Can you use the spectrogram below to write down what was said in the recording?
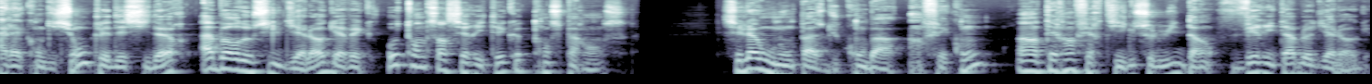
à la condition que les décideurs abordent aussi le dialogue avec autant de sincérité que de transparence. C'est là où l'on passe du combat infécond à un terrain fertile, celui d'un véritable dialogue.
